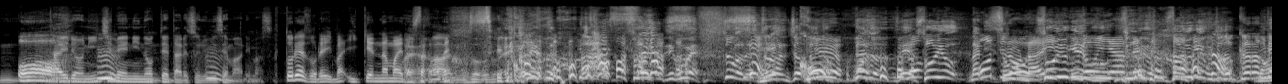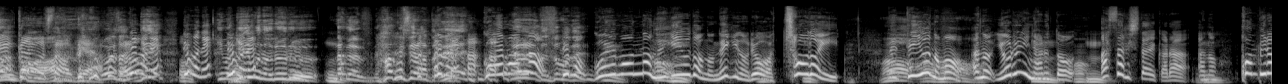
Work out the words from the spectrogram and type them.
うん。大量に一面に乗ってたりする店もあります、とりあえず俺今一見名前出したからね、はいはいそういごめんちょっと待ってちょっと待ってちょっと待って。大丈夫えそういう何オチのない。そうそういうゲーム。うどん屋ねそから展開をしたわけや。ごめんなさいでもね。今ゲームのルールなんか把握してなかったね。五右衛門のでも五右衛門のネギうどんのネギの量はちょうどいい、でっていうのもあの夜になるとうんあっさりしたいからあのコンピラ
